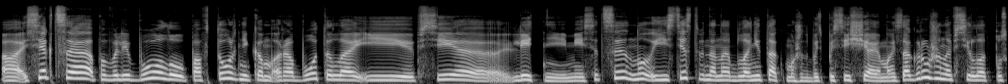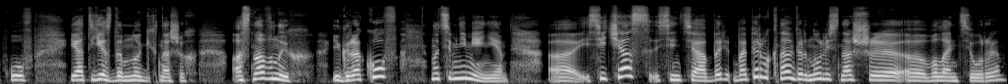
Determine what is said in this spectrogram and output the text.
а, секция по волейболу по вторникам работала и все летние месяцы. Ну, естественно, она была не так, может быть, посещаема и загружена в силу отпусков и отъезда многих наших основных игроков, но тем не менее. А, сейчас сентябрь. Во-первых, к нам вернулись наши э, волонтеры,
